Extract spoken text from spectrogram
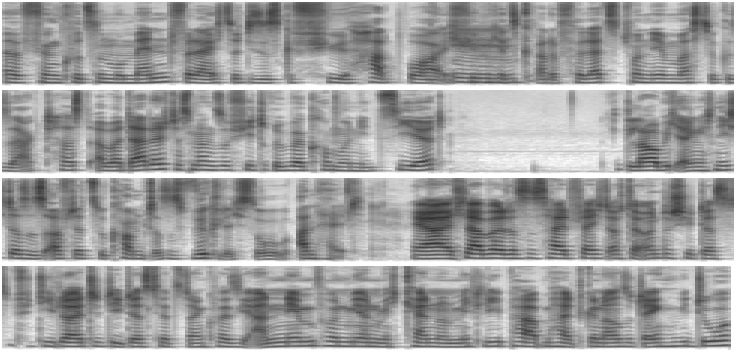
äh, für einen kurzen Moment vielleicht so dieses Gefühl hat, boah, ich fühle mich jetzt gerade verletzt von dem, was du gesagt hast. Aber dadurch, dass man so viel drüber kommuniziert, glaube ich eigentlich nicht, dass es oft dazu kommt, dass es wirklich so anhält. Ja, ich glaube, das ist halt vielleicht auch der Unterschied, dass für die Leute, die das jetzt dann quasi annehmen von mir und mich kennen und mich lieb haben, halt genauso denken wie du.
